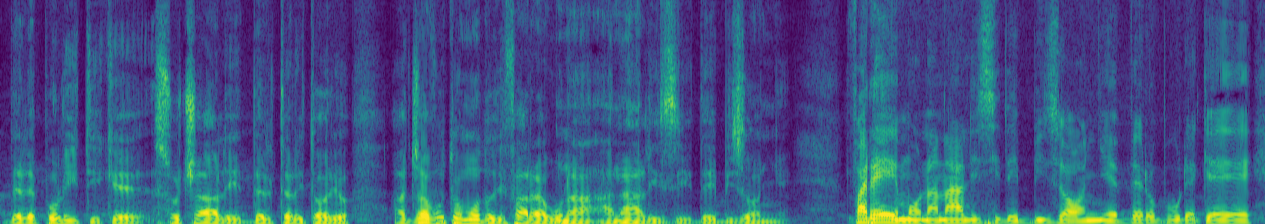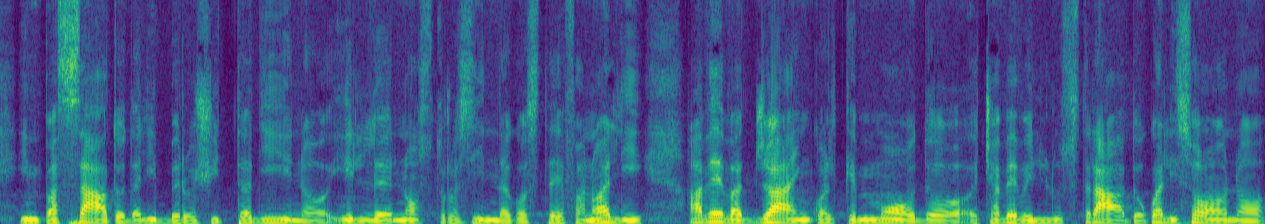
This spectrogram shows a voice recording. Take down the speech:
delle politiche sociali del territorio, ha già avuto modo di fare un'analisi dei bisogni? Faremo un'analisi dei bisogni, è vero pure che in passato da libero cittadino il nostro sindaco Stefano Ali aveva già in qualche modo, ci aveva illustrato quali sono,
